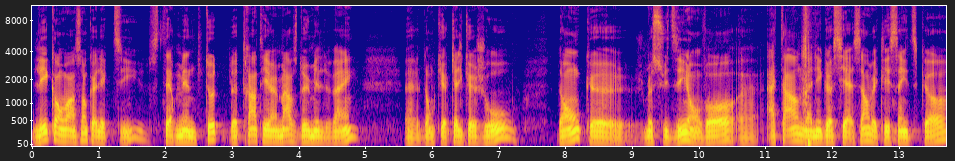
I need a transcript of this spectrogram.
les conventions collectives se terminent toutes le 31 mars 2020, euh, donc il y a quelques jours. Donc, euh, je me suis dit, on va euh, attendre la négociation avec les syndicats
